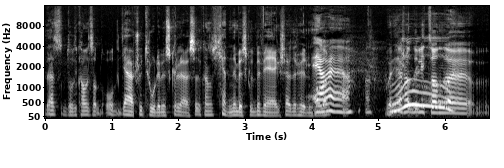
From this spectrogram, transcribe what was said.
det er, sånn- du kan liksom, og de er så utrolig muskuløse. Du kan kjenne musklene bevege seg under huden på Ja, dem. ja, ja. Men de er sånn, litt sånn øh,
